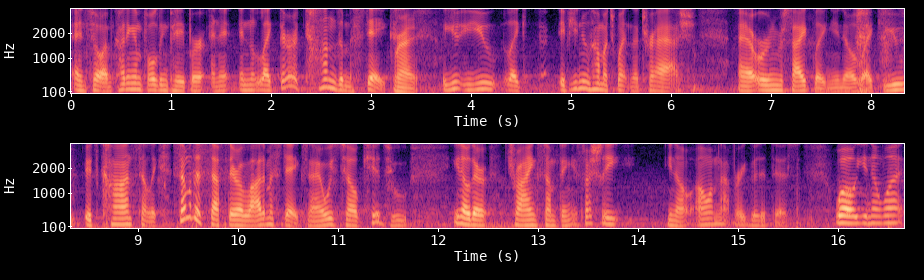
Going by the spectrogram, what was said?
and so I'm cutting and folding paper, and it, and like there are tons of mistakes. Right. You you like if you knew how much went in the trash, uh, or in recycling, you know, like you it's constantly some of the stuff there are a lot of mistakes, and I always tell kids who, you know, they're trying something, especially, you know, oh I'm not very good at this. Well, you know what?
